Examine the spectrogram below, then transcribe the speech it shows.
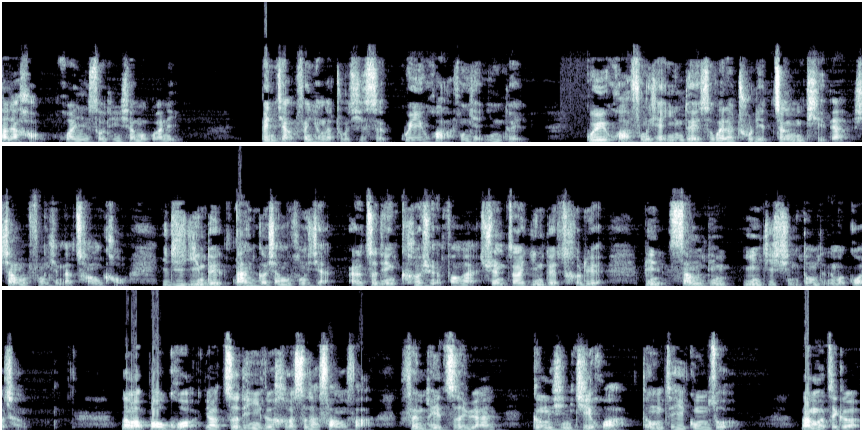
大家好，欢迎收听项目管理。本讲分享的主题是规划风险应对。规划风险应对是为了处理整体的项目风险的敞口，以及应对单个项目风险而制定可选方案、选择应对策略，并商定应急行动的那么过程。那么包括要制定一个合适的方法、分配资源、更新计划等等这些工作。那么这个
